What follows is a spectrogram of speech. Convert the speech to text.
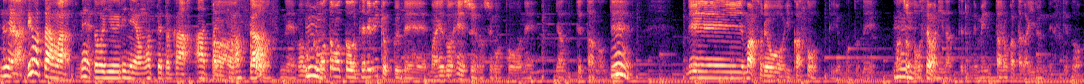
ねりょうちゃんはねどういう理念を持ってとかあったりしますあーそうかですね、まあ、うん。僕もともとテレビ局で、まあ、映像編集の仕事をねやってたので、うんでまあそれを生かそうっていうことで、まあ、うん。ちょっとお世話になってるんでメンターの方がいるんですけど、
